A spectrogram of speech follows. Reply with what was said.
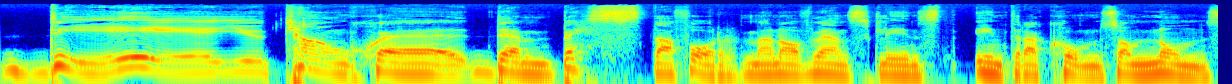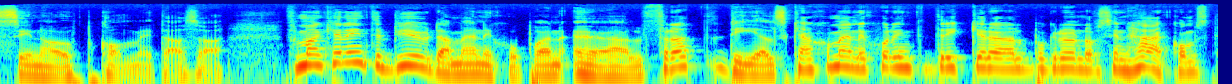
det är ju kanske den bästa formen av mänsklig interaktion som någonsin har uppkommit alltså. För man kan inte bjuda människor på en öl för att dels kanske människor inte dricker öl på grund av sin härkomst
